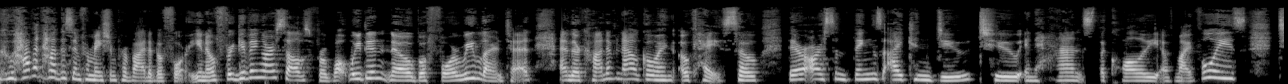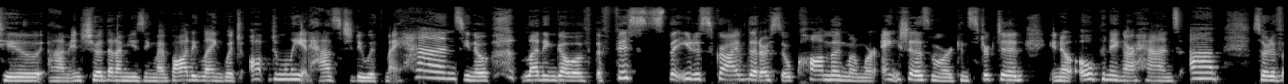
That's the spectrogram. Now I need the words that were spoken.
who haven't had this information provided before, you know, forgiving ourselves for what we didn't know before we learned it. And they're kind of now going, okay, so there are some things I can do to enhance the quality of my voice, to um, ensure that I'm using my body language optimally. It has to do with my hands, you know, letting go of the fists that you described that are so common when we're anxious, when we're constricted, you know, opening our hands up, sort of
